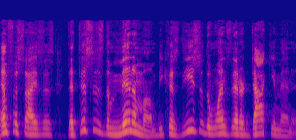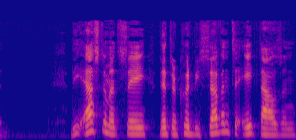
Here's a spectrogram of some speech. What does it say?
emphasizes that this is the minimum because these are the ones that are documented. The estimates say that there could be seven to 8,000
